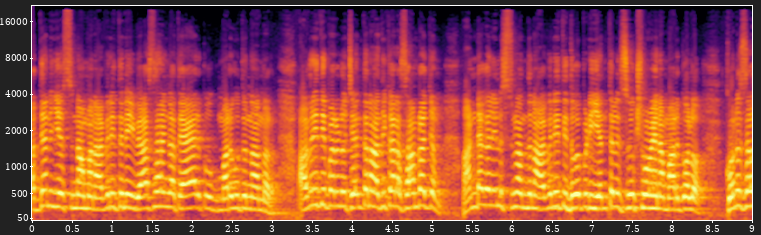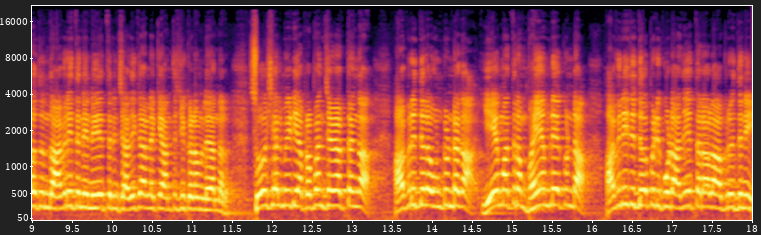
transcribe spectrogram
అధ్యయనం చేస్తున్నామని అవినీతిని వ్యాసరంగా తయారుకు మరుగుతున్నారు అవినీతి పరులు చెంతన అధికార సామ్రాజ్యం అండగా నిలుస్తున్నందున అవినీతి దోపిడీ ఎంత సూక్ష్మమైన మార్గంలో కొనసాగుతుందో అవినీతిని నియంత్రించే అధికారులకి అంతు చిక్కడం లేదన్నారు. సోషల్ మీడియా ప్రపంచవ్యాప్తంగా అభివృద్ధిలో ఉంటుండగా ఏమాత్రం భయం లేకుండా అవినీతి దోపిడీ కూడా అదే తరాల అభివృద్ధిని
